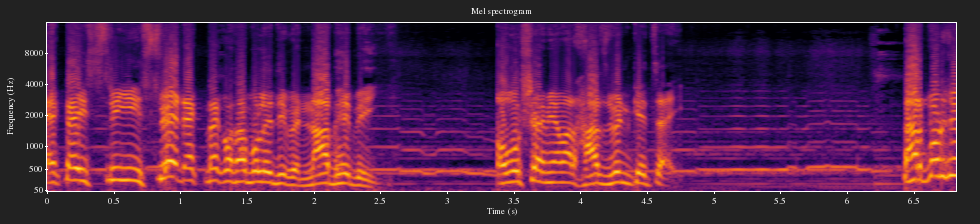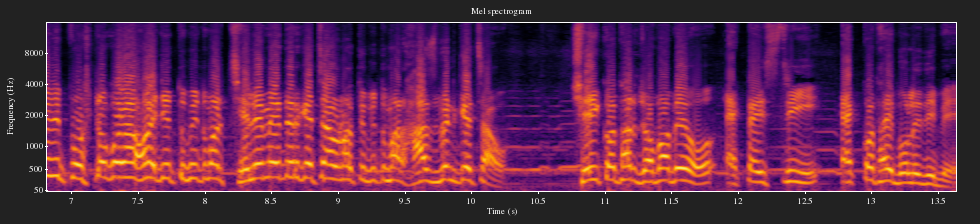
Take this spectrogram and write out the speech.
একটা স্ত্রী স্ট্রেট একটা কথা বলে দিবে না ভেবেই। অবশ্যই আমি আমার হাজবেন্ডকে চাই। তারপর যদি প্রশ্ন করা হয় যে তুমি তোমার ছেলে মেয়েদেরকে চাও না, তুমি তোমার হাজবেন্ডকে চাও, সেই কথার জবাবেও একটা স্ত্রী এক কথাই বলে দিবে,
